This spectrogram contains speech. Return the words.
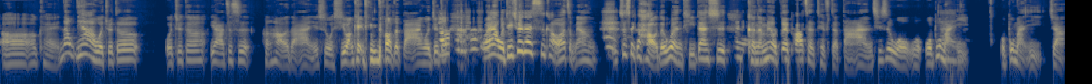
哦，OK，那呀，我觉得。我觉得呀，这是很好的答案，也是我希望可以 听到的答案。我觉得，我呀，我的确在思考我要怎么样，这是一个好的问题，但是可能没有最 positive 的答案。其实我我我不满意，我不满意这样。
